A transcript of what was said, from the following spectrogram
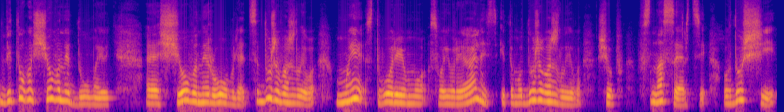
від того, що вони думають, е, що вони роблять. Це дуже важливо. Ми створюємо свою реальність, і тому дуже важливо, щоб на серці, в душі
